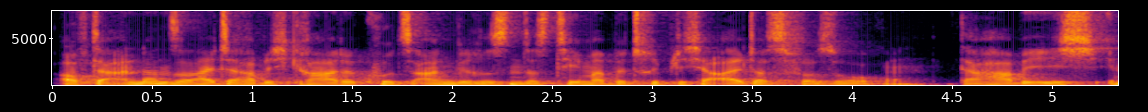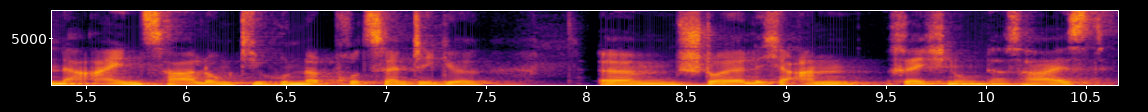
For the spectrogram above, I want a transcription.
Auf der anderen Seite habe ich gerade kurz angerissen das Thema betriebliche Altersversorgung. Da habe ich in der Einzahlung die hundertprozentige ähm, steuerliche Anrechnung. Das heißt,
